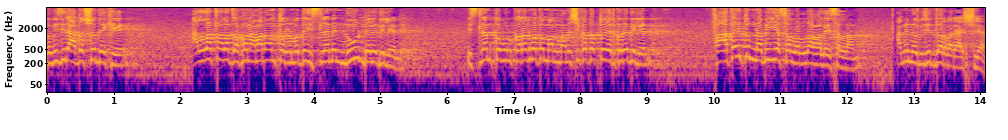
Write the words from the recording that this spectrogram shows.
নবীজির আদর্শ দেখে আল্লাহ তালা যখন আমার অন্তরের মধ্যে ইসলামের নূর ঢেলে দিলেন, ইসলাম কবুল করার মতো মন মানসিকতা তৈরি করে দিলেন ফাতাইতুন নবীয়া সাল্লাহ আলাই সাল্লাম, আমি নবীজির দরবারে আসলাম।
